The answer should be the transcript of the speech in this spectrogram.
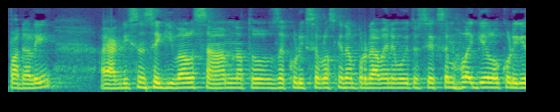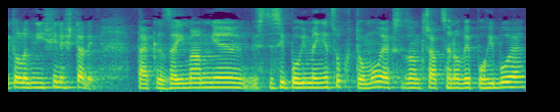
padaly. A já když jsem se díval sám na to, za kolik se vlastně tam prodávají nemovitosti, jak jsem hleděl, kolik je to levnější než tady, tak zajímá mě, jestli si povíme něco k tomu, jak se to tam třeba cenově pohybuje,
